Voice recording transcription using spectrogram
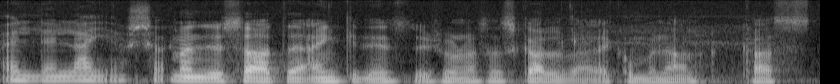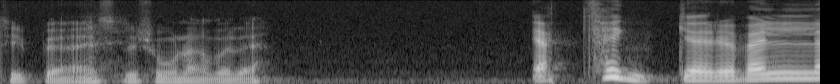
eller leie sjøl. Men du sa at det er enkelte institusjoner som skal være kommunale. Hva type institusjoner blir det? Jeg tenker vel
